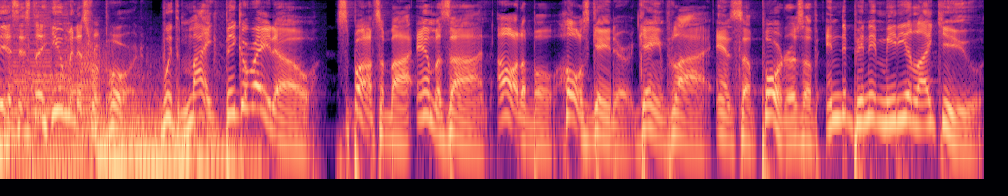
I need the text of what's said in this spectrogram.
This is the Humanist Report with Mike Figueredo. Sponsored by Amazon, Audible, HostGator, Gamefly, and supporters of independent media like you.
